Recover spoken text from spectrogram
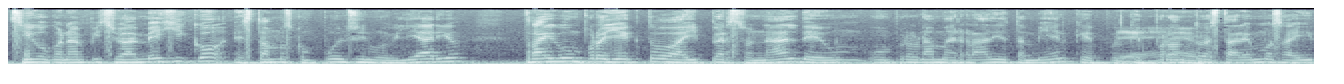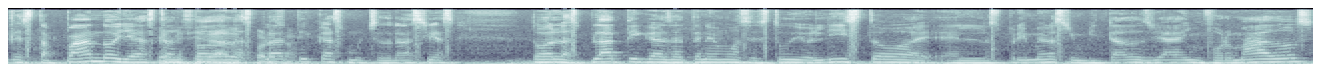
Sigo con AMPI Ciudad de México, estamos con Pulso Inmobiliario. Traigo un proyecto ahí personal de un, un programa de radio también que, pronto estaremos ahí destapando. Ya están todas las eso. pláticas. Muchas gracias. todas las pláticas, ya tenemos estudio listo, eh, los primeros invitados ya informados,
